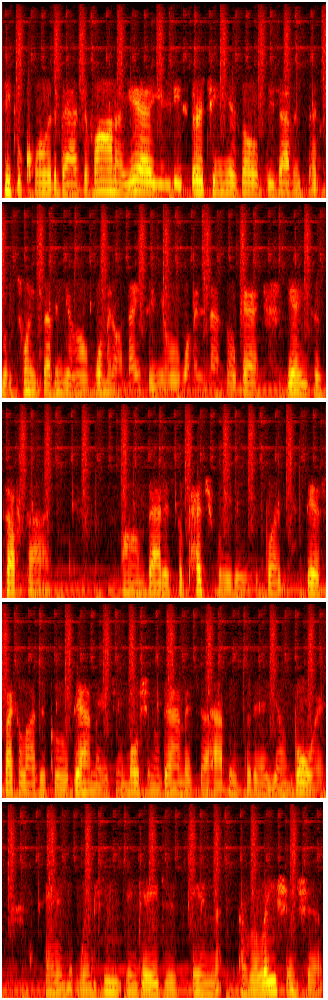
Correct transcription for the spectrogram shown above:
people call it a badge of honor. Yeah, he's 13 years old, he's having sex with a 27 year old woman or 19 year old woman, and that's okay. Yeah, he's a tough guy. Um, that is perpetuated, but there's psychological damage, emotional damage that happens to that young boy. And when he engages in a relationship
